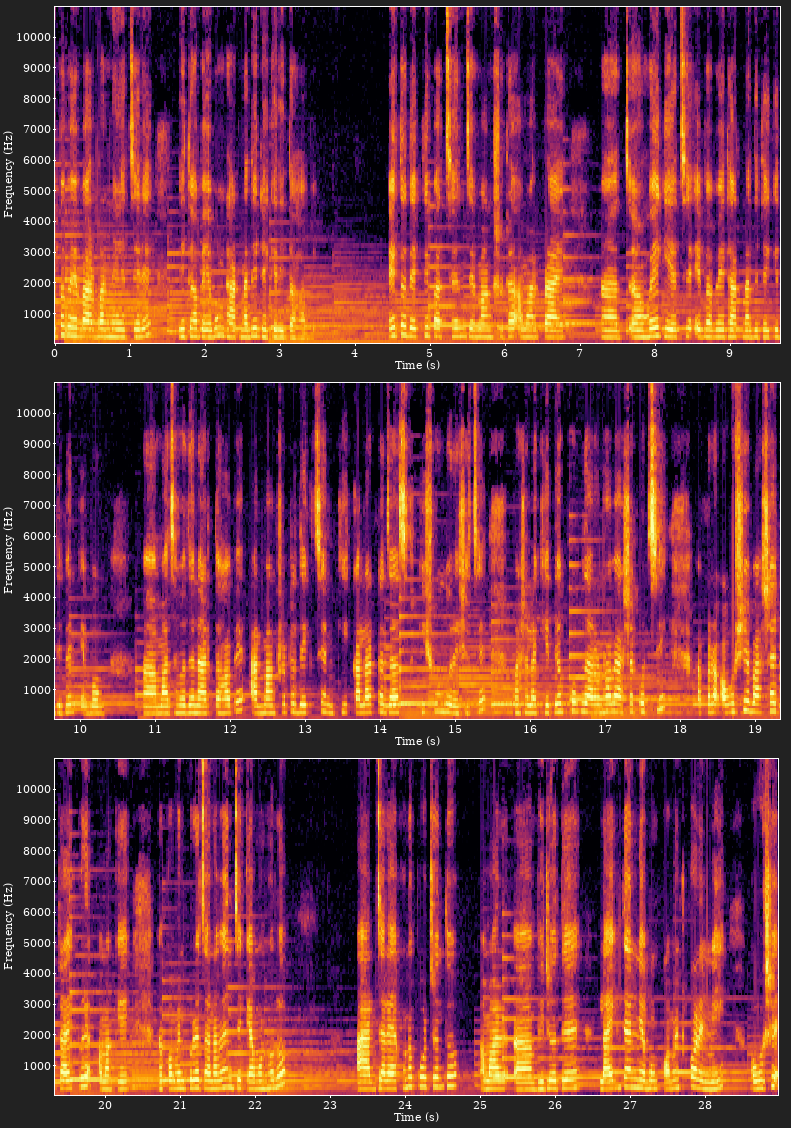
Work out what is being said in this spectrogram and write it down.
এভাবে বারবার নেড়ে চেড়ে দিতে হবে এবং ঢাকনা দিয়ে ঢেকে দিতে হবে। এই তো দেখতে পাচ্ছেন যে মাংসটা আমার প্রায় হয়ে গিয়েছে। এভাবে ঢাকনা দিয়ে ঢেকে দিবেন এবং মাঝে মাঝে নাড়তে হবে। আর মাংসটা দেখছেন কি কালারটা জাস্ট কি সুন্দর এসেছে। মশলা খেতেও খুব দারুণ হবে, আশা করছি। আপনারা অবশ্যই বাসায় ট্রাই করে আমাকে কমেন্ট করে জানাবেন যে কেমন হলো। আর যারা এখনও পর্যন্ত আমার ভিডিওতে লাইক দেননি এবং কমেন্ট করেননি, অবশ্যই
